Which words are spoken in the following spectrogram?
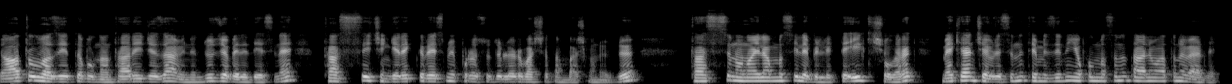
ve atıl vaziyette bulunan Tarihi Cezaevinin Düzce Belediyesi'ne tahsisi için gerekli resmi prosedürleri başlatan Başkan Özü, tahsisin onaylanmasıyla birlikte ilk iş olarak mekan çevresinin temizliğinin yapılmasını talimatını verdi.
